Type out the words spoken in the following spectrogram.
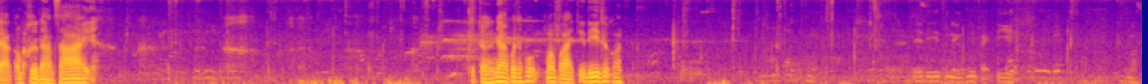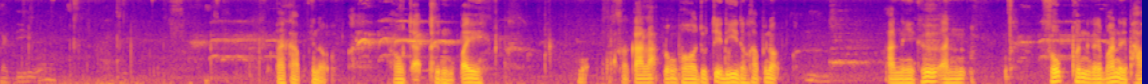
จากอำเภอด่านซ้ายก็จะย่างไปทางพูดมาบ่ายที่ดีทุกคน เจดีย์ตัวนี้มีไก่ตีมาไก่ตีวะ ไปครับพี่น้องเราจะขึ้นไปสักการะหลวงพ่อจุดเจดีย์นะครับพี่น้องอันนี้คืออันซุปเพิ่นกับบ้านในเผา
